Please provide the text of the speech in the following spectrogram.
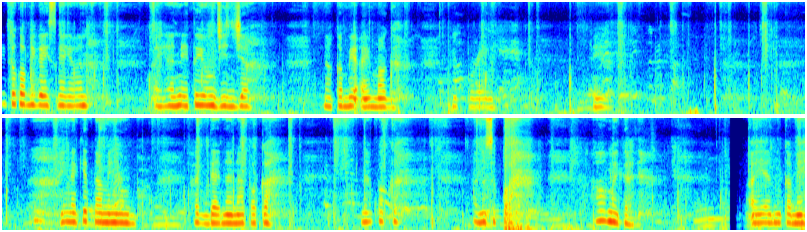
Dito kami guys ngayon. Ayan, ito yung jinja na kami ay mag pray. Ayan. Hinakit namin yung hagdan na napaka napaka ano sa pa. Oh my god. Ayan kami.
